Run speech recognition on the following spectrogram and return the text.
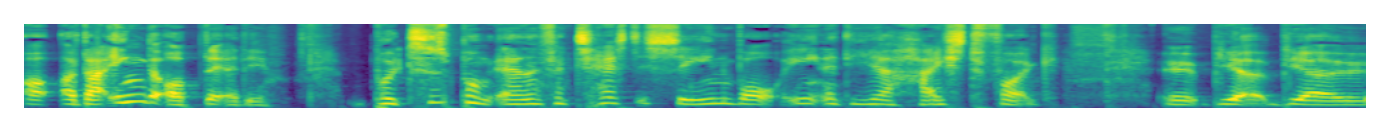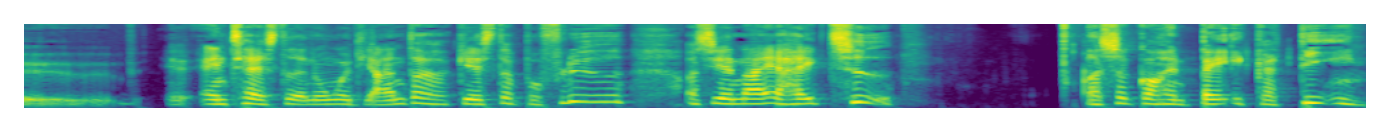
og, og der er ingen, der opdager det. På et tidspunkt er der en fantastisk scene, hvor en af de her heist-folk øh, bliver, bliver øh, antastet af nogle af de andre gæster på flyet, og siger, nej, jeg har ikke tid. Og så går han bag et gardin,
